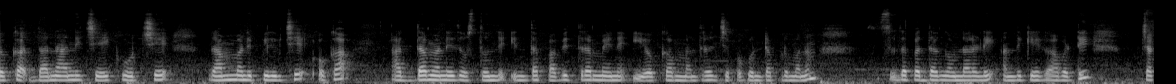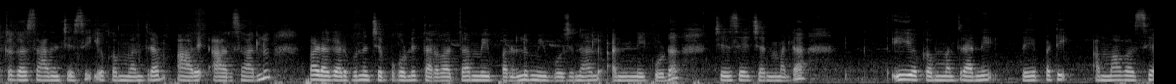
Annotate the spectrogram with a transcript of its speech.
యొక్క ధనాన్ని చేకూర్చే రమ్మని పిలిచే ఒక అర్థం అనేది వస్తుంది. ఇంత పవిత్రమైన ఈ యొక్క మంత్రం చెప్పుకునేటప్పుడు మనం సిద్ధబద్ధంగా ఉండాలండి. అందుకే కాబట్టి చక్కగా స్నానం చేసి ఈ యొక్క మంత్రం ఆరే ఆరు సార్లు పడగడుపున చెప్పుకోండి. తర్వాత మీ పనులు మీ భోజనాలు అన్నీ కూడా చేసేయచ్చు అనమాట ఈ యొక్క మంత్రాన్ని రేపటి అమావాస్య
